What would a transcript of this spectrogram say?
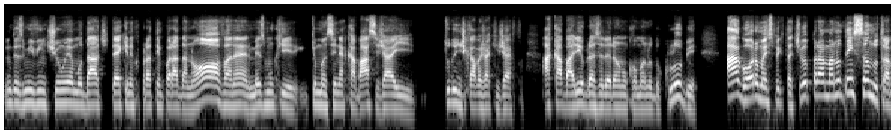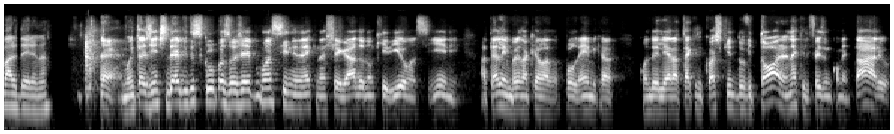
em 2021 ia mudar de técnico para a temporada nova, né? Mesmo que, que o Mancini acabasse já e tudo indicava já que já acabaria o Brasileirão no comando do clube. Há agora uma expectativa para a manutenção do trabalho dele, né? É, muita gente deve desculpas hoje aí pro Mancini, né? Que na chegada não queria o Mancini até lembrando aquela polêmica quando ele era técnico, acho que do Vitória, né? Que ele fez um comentário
